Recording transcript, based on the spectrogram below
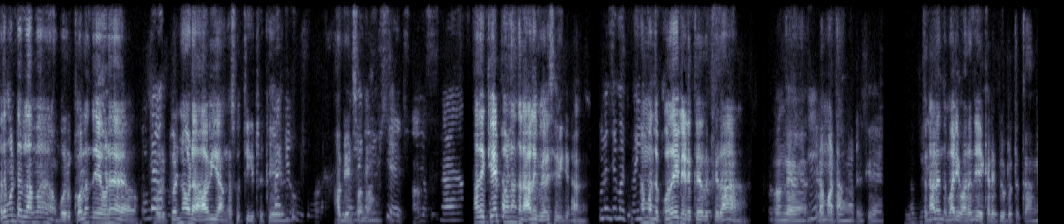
அது மட்டும் இல்லாம ஒரு குழந்தையோட ஒரு பெண்ணோட ஆவி அங்க சுத்திக்கிட்டு இருக்கு. அப்படின்னு சொல்றாங்க அதை கேட்டோன்னே அந்த நாலு பேரும் சிரிக்கிறாங்க. நம்ம அந்த புதையல் எடுக்கிறதுக்கு தான் அவங்க விடமாட்டாங்க இருக்கு இதனால இந்த மாதிரி வதந்தியை கிளப்பி விட்டுட்டு இருக்காங்க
